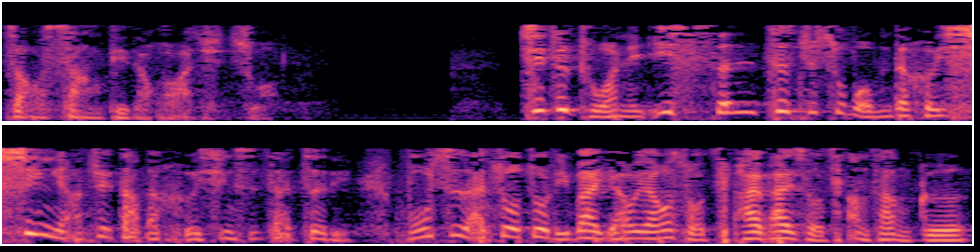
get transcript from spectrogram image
照上帝的话去做？基督徒啊，你一生这就是我们的核信仰最大的核心是在这里，不是来做做礼拜、摇摇手、拍拍手、唱唱歌。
